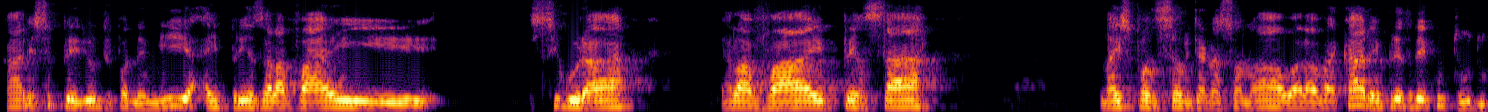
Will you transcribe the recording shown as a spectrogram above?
Cara, esse período de pandemia, a empresa ela vai segurar, ela vai pensar na expansão internacional, ela vai. Cara, a empresa veio com tudo.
